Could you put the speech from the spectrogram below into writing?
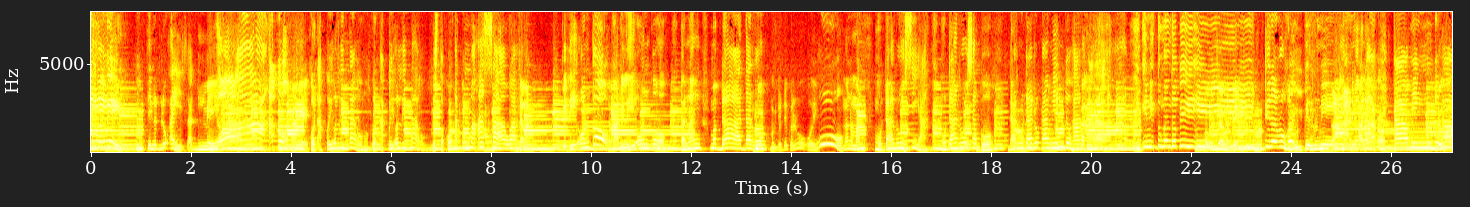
Sa gabi. Tinudlo ay sadme. Ah, ako. Okay. Kung ako'y ulitaw, kung ako'y ulitaw, gusto ko akong maasawa. Zaman, Pilion ko, Saman? pilion ko, kanang magdadaro. magdede ka luoy. Oo. Nga naman, Mudaro siya, mudaro sab ko, daro-daro kaming duha. Inig tungang gabi. Bagus zaman, Beng. Dinaruhay pirmi. Ah, Di ano kana? ako? Kaming duha.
